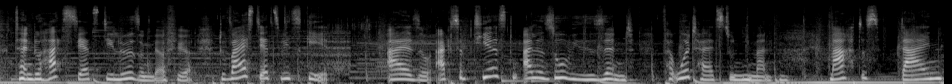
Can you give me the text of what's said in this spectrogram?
denn du hast jetzt die Lösung dafür. Du weißt jetzt, wie es geht. Also akzeptierst du alle so, wie sie sind, verurteilst du niemanden, macht es dein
